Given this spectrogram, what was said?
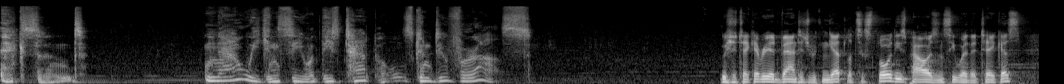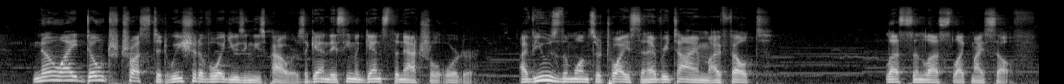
Excellent. Now we can see what these tadpoles can do for us. We should take every advantage we can get. Let's explore these powers and see where they take us. No, I don't trust it. We should avoid using these powers. Again, they seem against the natural order. I've used them once or twice, and every time I felt less and less like myself.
